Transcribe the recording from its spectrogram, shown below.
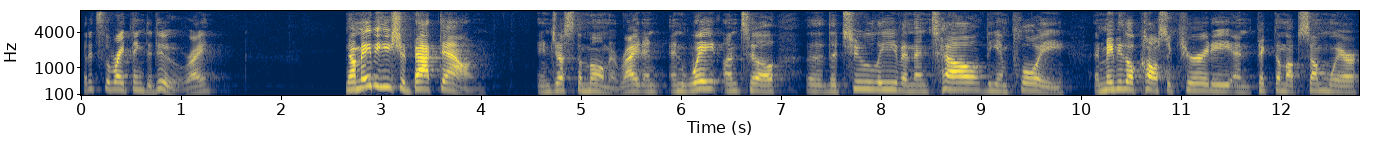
but it's the right thing to do, right? Now, maybe he should back down in just a moment, right? And, and wait until uh, the two leave and then tell the employee, and maybe they'll call security and pick them up somewhere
